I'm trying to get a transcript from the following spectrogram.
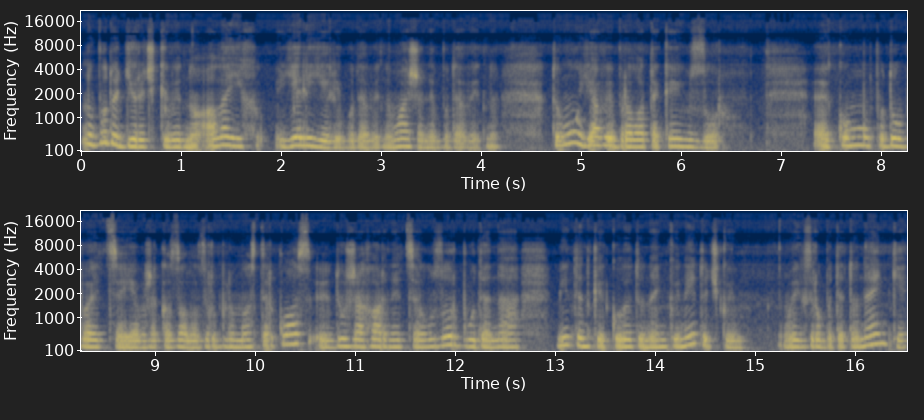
ну, будуть дірочки видно, але їх єлі-єлі буде видно, майже не буде видно. Тому я вибрала такий узор. Е, Кому подобається, я вже казала, зроблю мастер-клас. Е, Дуже гарний це узор буде на мітинги, коли тоненькою ниточкою. Ви їх зробите тоненькі,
